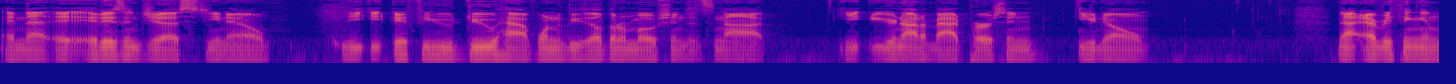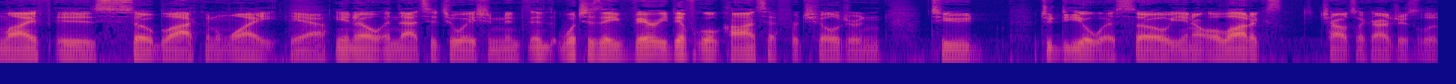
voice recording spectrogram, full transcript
and that it, isn't just you know if you do have one of these other emotions, it's not you're not a bad person. You don't. Not everything in life is so black and white. Yeah. you know, in that situation, and, which is a very difficult concept for children to to deal with. So, you know, a lot of child psychiatrists lo-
